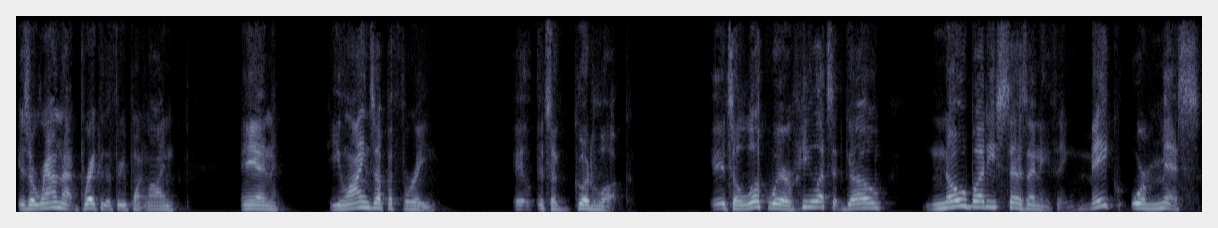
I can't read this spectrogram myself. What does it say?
is around that break of the three point line and he lines up a three. It, it's a good look. It's a look where if he lets it go, nobody says anything. Make or miss,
